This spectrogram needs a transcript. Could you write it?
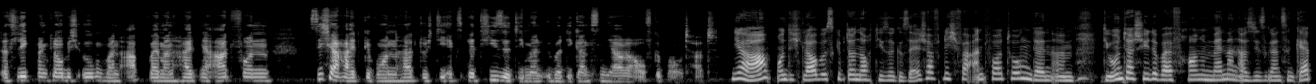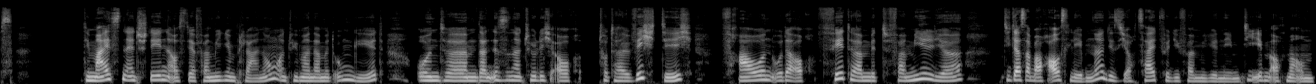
das legt man, glaube ich, irgendwann ab, weil man halt eine Art von Sicherheit gewonnen hat durch die Expertise, die man über die ganzen Jahre aufgebaut hat. Ja, und ich glaube, es gibt auch noch diese gesellschaftliche Verantwortung, denn ähm, die Unterschiede bei Frauen und Männern, also diese ganzen Gaps, die meisten entstehen aus der Familienplanung und wie man damit umgeht. Und ähm, dann ist es natürlich auch total wichtig, Frauen oder auch Väter mit Familie die das aber auch ausleben, ne? die sich auch Zeit für die Familie nehmen, die eben auch mal um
